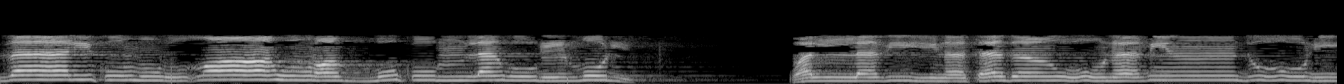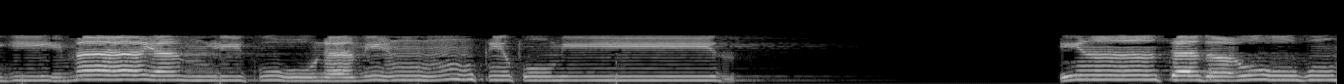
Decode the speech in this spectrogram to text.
ذلكم الله رب رَبُّكُمْ لَهُ الْمُلْكُ وَالَّذِينَ تَدْعُونَ مِن دُونِهِ مَا يَمْلِكُونَ مِن قِطْمِيرٍ إِن تَدْعُوهُمْ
